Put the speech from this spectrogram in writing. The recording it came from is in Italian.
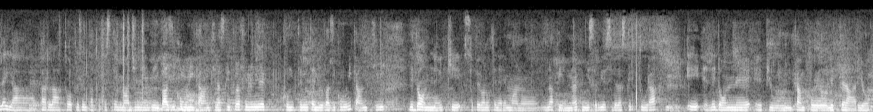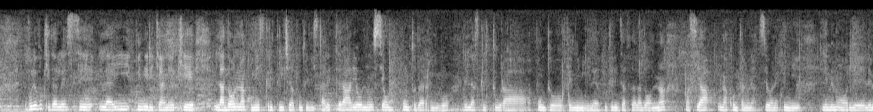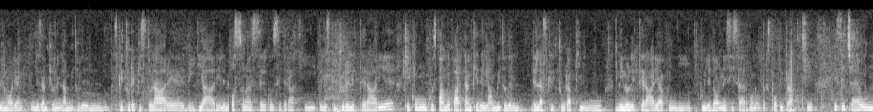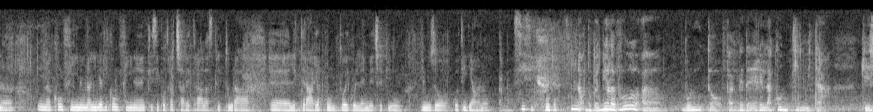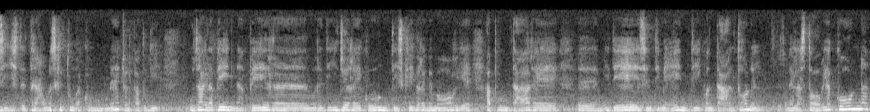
Lei ha parlato, ha presentato questa immagine dei vasi comunicanti, la scrittura femminile contenuta in due vasi comunicanti, le donne che sapevano tenere in mano una penna, quindi servirsi della scrittura, e le donne eh, più in campo letterario. Volevo chiederle se lei quindi ritiene che la donna come scrittrice dal punto di vista letterario non sia un punto d'arrivo della scrittura appunto femminile utilizzata dalla donna, ma sia una contaminazione, quindi le memorie, le memorie ad esempio nell'ambito della scrittura epistolare, dei diari, le, possono essere considerati delle scritture letterarie che comunque fanno parte anche dell'ambito del, della scrittura più meno letteraria, quindi di cui le donne si servono per scopi pratici e se c'è un, un confine, una linea di confine che si può tracciare tra la scrittura eh, letteraria appunto e quella invece più di uso quotidiano. Sì, sì. no, dunque il mio lavoro ha voluto far vedere la continuità che esiste tra una scrittura comune, cioè il fatto di usare la penna per eh, redigere conti, scrivere memorie, appuntare eh, idee, sentimenti, quant'altro nel, nella storia, con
